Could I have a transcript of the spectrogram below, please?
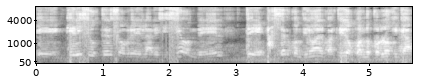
eh, ¿qué dice usted sobre la decisión de él de hacer continuar el partido cuando por lógica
